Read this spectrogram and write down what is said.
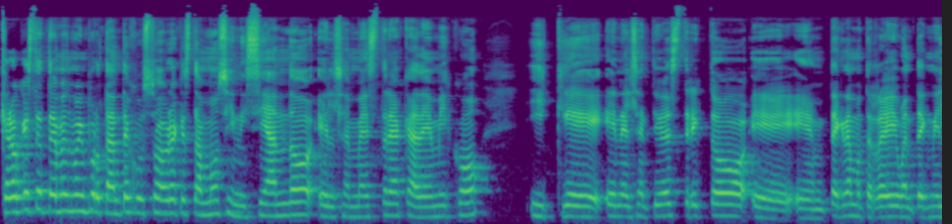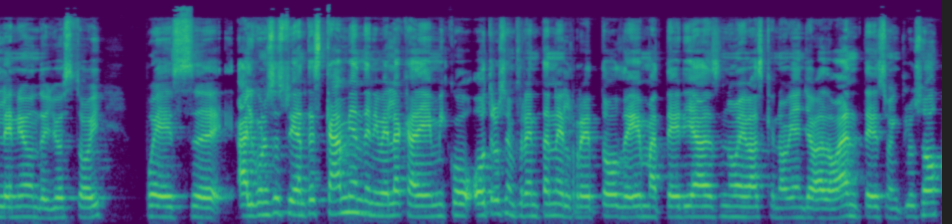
creo que este tema es muy importante justo ahora que estamos iniciando el semestre académico y que en el sentido estricto eh, en Tec de Monterrey o en Tec Milenio donde yo estoy, pues eh, algunos estudiantes cambian de nivel académico, otros enfrentan el reto de materias nuevas que no habían llevado antes o incluso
